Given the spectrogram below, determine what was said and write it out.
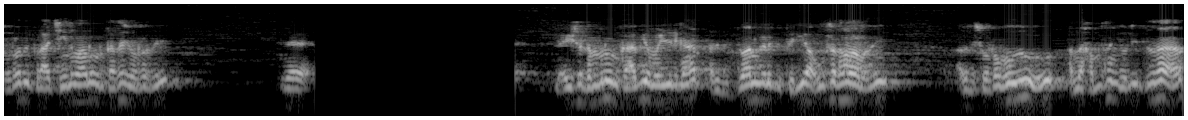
சொல்றது பிராச்சீனமான ஒரு கதை சொல்றது. இந்த நைஷதம்னு ஒரு காவியம் எழுதியிருக்கான் அது வித்வான்களுக்கு பெரிய ஔஷதமானது. அதுல சொல்ற போது அந்த ஹம்சன் சொல்லிட்டுதான்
